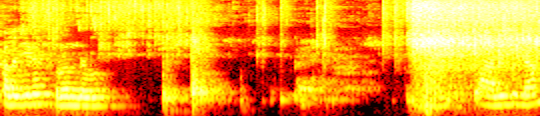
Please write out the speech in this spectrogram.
কালো জিরে ফোড়ন দেবো। আলু দিলাম।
